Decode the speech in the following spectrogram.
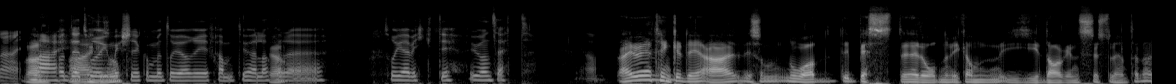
Nei. Nei. Og det tror jeg vi ikke kommer til å gjøre i framtida heller, for det tror jeg er viktig uansett. Ja. Nei, jeg tenker det er liksom noe av de beste rådene vi kan gi dagens studenter. Da,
